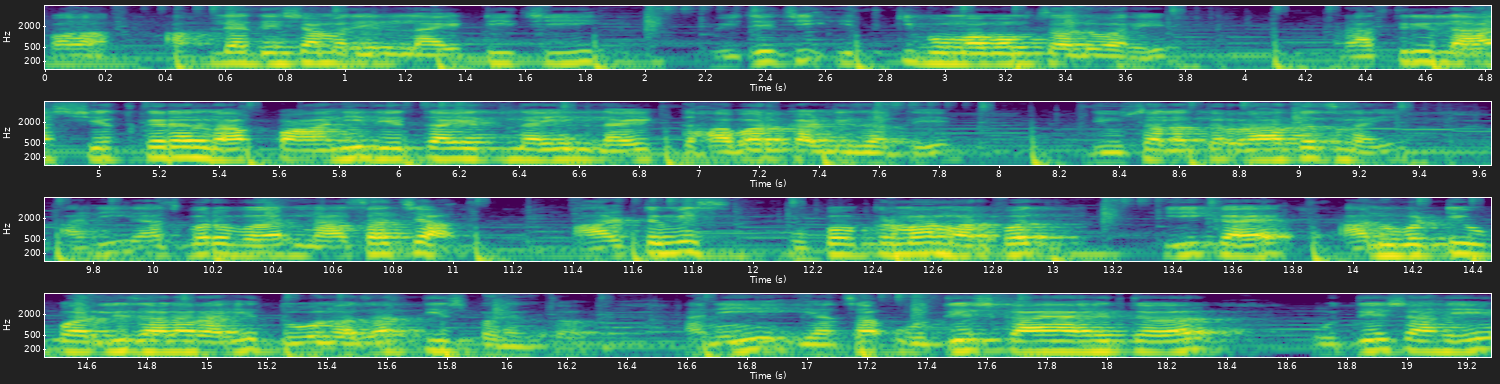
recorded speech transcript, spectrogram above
पहा आपल्या देशामध्ये लाईटीची विजेची इतकी बोमाबोम चालू आहे. रात्रीला शेतकऱ्यांना पाणी देता येत नाही लाइट दहाबार काढली जाते. दिवसाला तर राहतच नाही. आणि त्याचबरोबर नासाच्या आर्टमिस उपक्रमामार्फत ही काय अणुभट्टी उभारली जाणार आहे दोन हजार तीस पर्यंत. आणि याचा उद्देश काय आहे तर उद्देश आहे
